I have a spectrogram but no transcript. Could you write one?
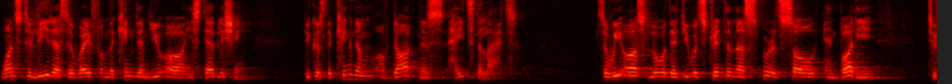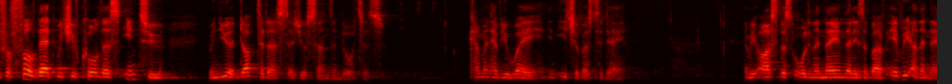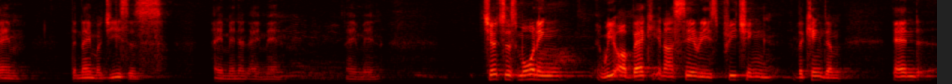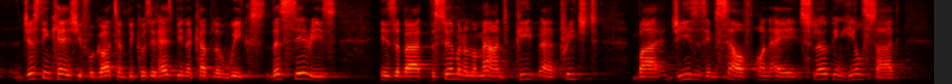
wants to lead us away from the kingdom you are establishing because the kingdom of darkness hates the light. So we ask, Lord, that you would strengthen our spirit, soul, and body to fulfill that which you've called us into when you adopted us as your sons and daughters. Come and have your way in each of us today. And we ask this all in the name that is above every other name, the name of Jesus. Amen and amen. Amen. Church, this morning we are back in our series preaching the kingdom. And just in case you've forgotten, because it has been a couple of weeks, this series is about the Sermon on the Mount uh, preached by Jesus himself on a sloping hillside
